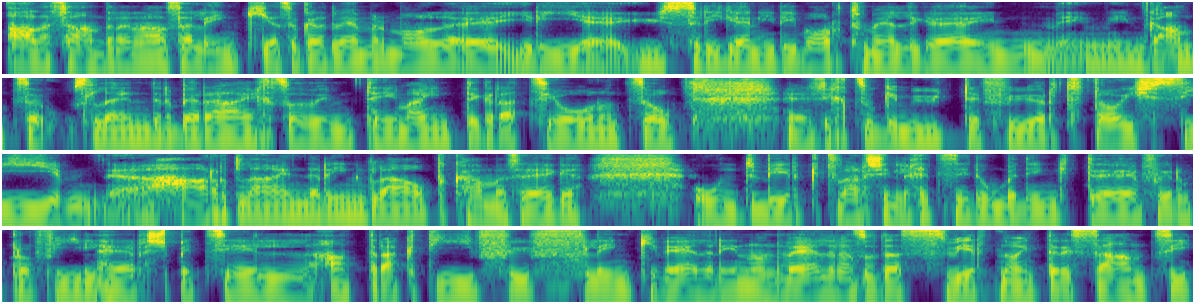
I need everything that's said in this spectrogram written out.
alles andere als eine Linke. Also gerade wenn man mal äh, ihre äh, Äußerungen, ihre Wortmeldungen im, im, im ganzen Ausländerbereich, so im Thema Integration und so, äh, sich zu Gemüte führt, da ist sie äh, Hardlinerin, glaube kann man sagen, und wirkt wahrscheinlich jetzt nicht unbedingt äh, für ein Profil her speziell attraktiv für linke Wählerinnen und Wähler. Also das wird noch interessant sein,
